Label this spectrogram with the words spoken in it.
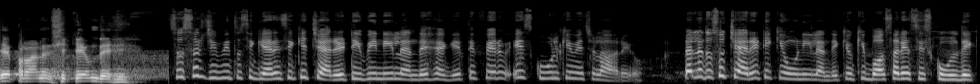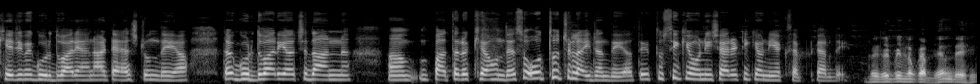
ਇਹ ਪੁਰਾਣੇ ਸਿੱਕੇ ਹੁੰਦੇ ਸੀ। ਸੋ ਸਰ ਜਿਵੇਂ ਤੁਸੀਂ ਕਹਿ ਰਹੇ ਸੀ ਕਿ ਚੈਰਿਟੀ ਵੀ ਨਹੀਂ ਲੈਂਦੇ ਹੈਗੇ ਤੇ ਫਿਰ ਇਹ ਸਕੂਲ ਕਿਵੇਂ ਚਲਾ ਰਹੇ ਹੋ? ਪਹਿਲੇ ਦੱਸੋ ਚੈਰਿਟੀ ਕਿਉਂ ਨਹੀਂ ਲੈਂਦੇ? ਕਿਉਂਕਿ ਬਹੁਤ ਸਾਰੇ ਅਸੀਂ ਸਕੂਲ ਦੇਖੀਏ ਜਿਵੇਂ ਗੁਰਦੁਆਰਿਆਂ ਨਾਲ ਅਟੈਚਡ ਹੁੰਦੇ ਆ ਤਾਂ ਗੁਰਦੁਆਰਿਆਂ ਚ ਦਾਨ ਪਾਤਰ ਰੱਖਿਆ ਹੁੰਦਾ ਸੋ ਉੱਥੋਂ ਚਲਾਈ ਜਾਂਦੇ ਆ। ਤੇ ਤੁਸੀਂ ਕਿਉਂ ਨਹੀਂ ਚੈਰਿਟੀ ਕਿਉਂ ਨਹੀਂ ਐਕਸੈਪਟ ਕਰਦੇ? ਮੇਰੇ ਪਹਿਲਾਂ ਕਰਦੇ ਹੁੰਦੇ ਸੀ।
